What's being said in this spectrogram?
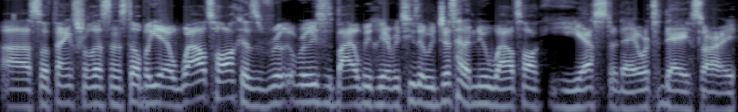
Uh, so thanks for listening still. But yeah, WoW Talk is re- releases bi-weekly every Tuesday. We just had a new WoW Talk yesterday or today, sorry.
